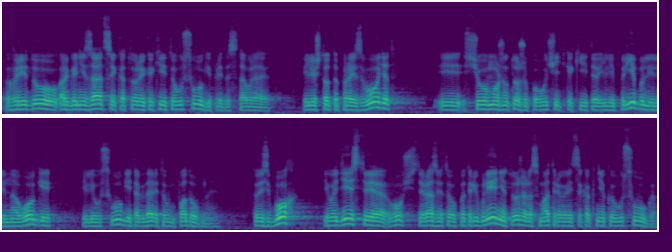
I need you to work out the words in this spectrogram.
в ряду организаций, которые какие-то услуги предоставляют или что-то производят, и с чего можно тоже получить какие-то или прибыль, или налоги, или услуги и так далее и тому подобное. То есть Бог, его действие в обществе развитого потребления тоже рассматривается как некая услуга.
